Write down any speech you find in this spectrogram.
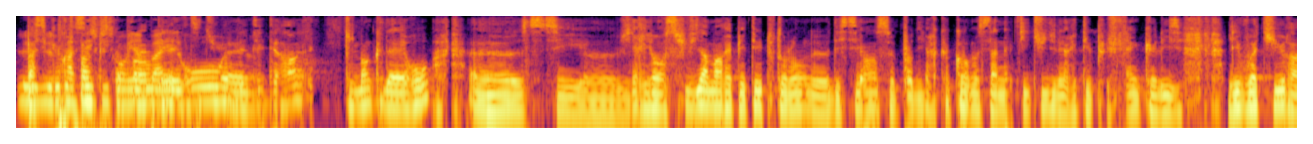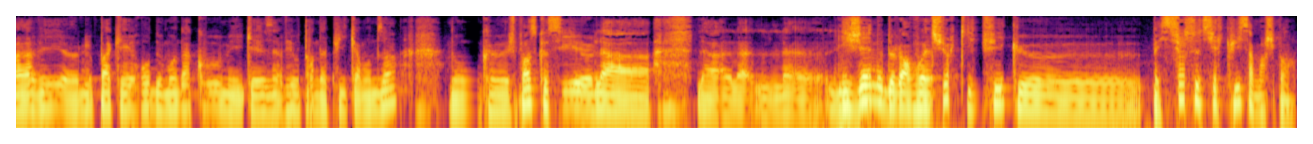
Le, parce le que je tracé pense que qui un convient pas, l'altitude. etc., qu'il manque d'aéro, euh, c'est, euh, je ils l'ont suffisamment répété tout au long de- des séances pour dire que comme en altitude, il était plus fin, que les, les voitures avaient euh, le pack aéro de Monaco, mais qu'elles avaient autant d'appui qu'à Monza. Donc, euh, je pense que c'est euh, la, la, la, la- les gènes de leur voiture qui fait que, ben, sur ce circuit, ça marche pas.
